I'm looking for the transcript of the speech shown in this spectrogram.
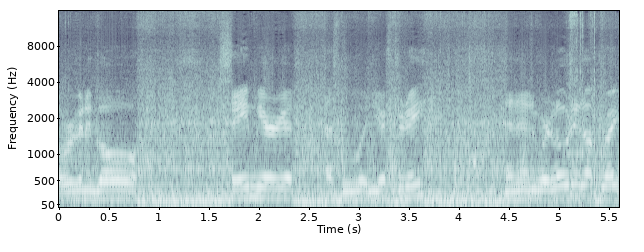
We're gonna go same area as we went yesterday. And then we're loading up right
